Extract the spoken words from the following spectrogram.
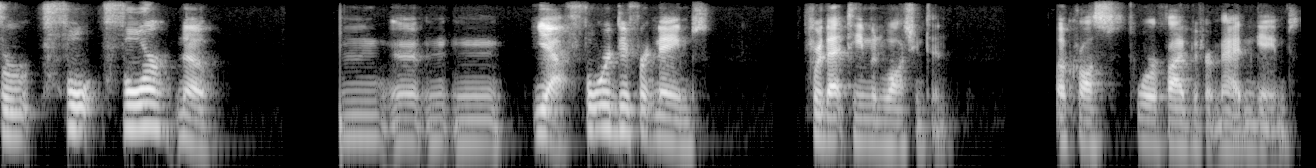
th- four, four, no, mm, mm, mm, mm, yeah, four different names for that team in Washington across four or five different Madden games.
